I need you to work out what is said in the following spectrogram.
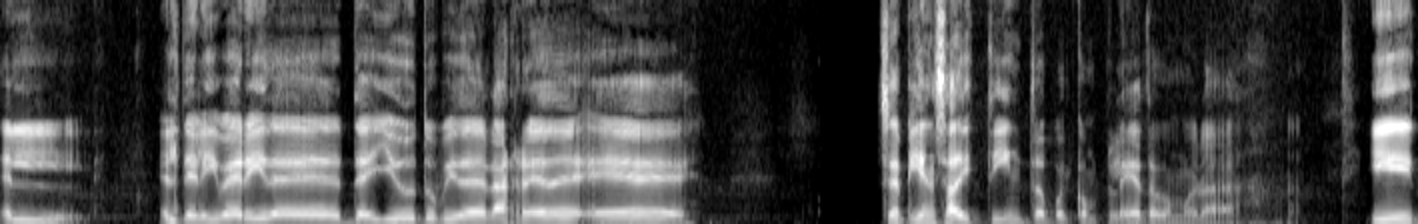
el, el, delivery de, de, YouTube y de las redes se piensa distinto por completo, como la... Y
